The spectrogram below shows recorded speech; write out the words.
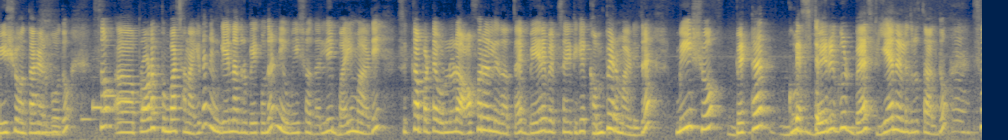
Meesho ಅಂತ ಹೇಳ್ಬೋದು. ಸೊ ಪ್ರಾಡಕ್ಟ್ ತುಂಬ ಚೆನ್ನಾಗಿದೆ. ನಿಮ್ಗೆ ಏನಾದರೂ ಬೇಕು ಅಂದರೆ ನೀವು ಮೀಶೋದಲ್ಲಿ ಬೈ ಮಾಡಿ ಸಿಕ್ಕಾಪಟ್ಟೆ ಒಳ್ಳೊಳ್ಳೆ ಆಫರಲ್ಲಿರುತ್ತೆ ಬೇರೆ ವೆಬ್ಸೈಟಿಗೆ ಕಂಪೇರ್ ಮಾಡಿದರೆ Meesho better good very good best ಏನು ಹೇಳಿದ್ರು ಸಾಲದು. ಸೊ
